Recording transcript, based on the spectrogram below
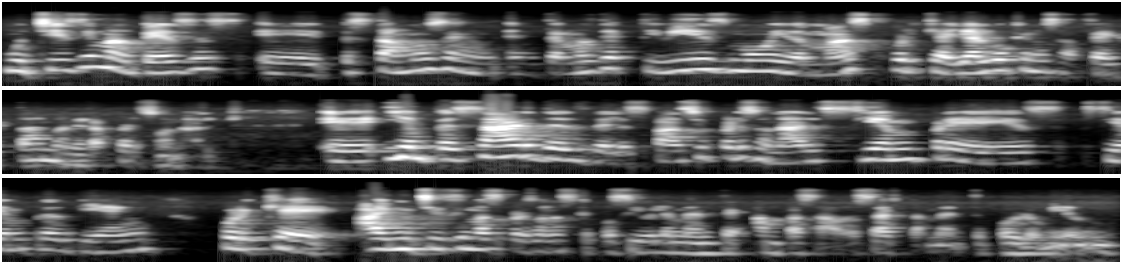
muchísimas veces eh, estamos en, temas de activismo y demás porque hay algo que nos afecta de manera personal. Eh, y empezar desde el espacio personal siempre es, siempre es bien porque hay muchísimas personas que posiblemente han pasado exactamente por lo mismo.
